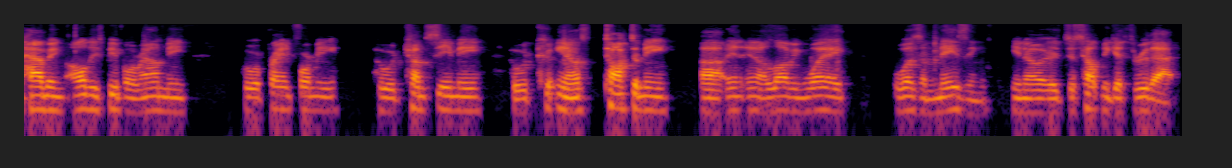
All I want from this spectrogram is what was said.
having all these people around me who were praying for me, who would come see me, who would you know talk to me uh, in, in a loving way was amazing. You know, it just helped me get through that.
